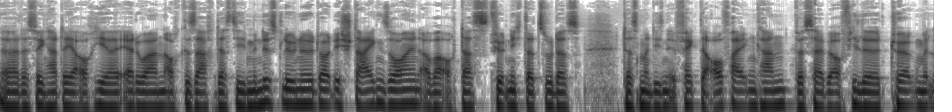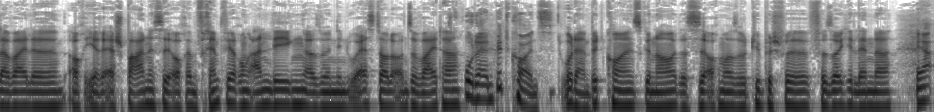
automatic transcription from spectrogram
äh, deswegen hatte ja auch hier Erdogan auch gesagt, dass die Mindestlöhne deutlich steigen sollen, aber auch das führt nicht dazu, dass, dass man diesen Effekt da aufhalten kann, weshalb ja auch viele Türken mittlerweile auch ihre Ersparnisse auch in Fremdwährung anlegen, also in den US-Dollar und so weiter. Oder in Bitcoins. Oder in Bitcoins, genau. Das ist ja auch mal so typisch für, für solche Länder, ja.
